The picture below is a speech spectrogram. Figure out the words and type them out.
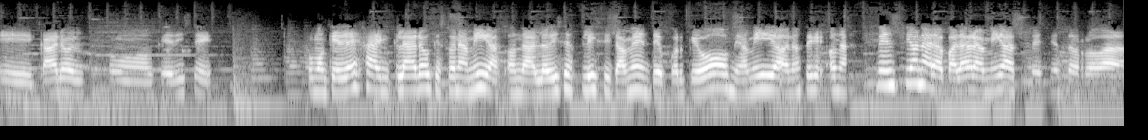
eh, Carol como que dice, como que deja en claro que son amigas, onda, lo dice explícitamente, porque vos, mi amiga, o no sé qué, onda, menciona la palabra amigas, me siento robada,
